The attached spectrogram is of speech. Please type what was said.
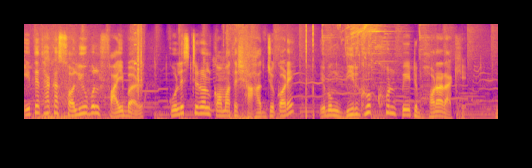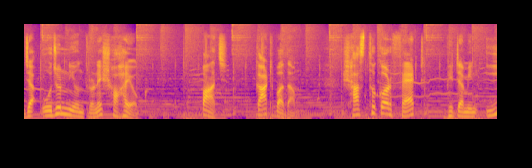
এতে থাকা সলিউবল ফাইবার কোলেস্টেরল কমাতে সাহায্য করে এবং দীর্ঘক্ষণ পেট ভরা রাখে, যা ওজন নিয়ন্ত্রণে সহায়ক। পাঁচ, কাঠবাদাম। স্বাস্থ্যকর ফ্যাট, ভিটামিন ই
